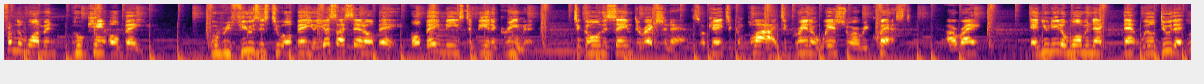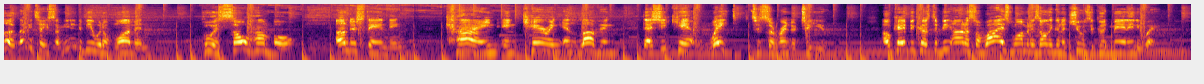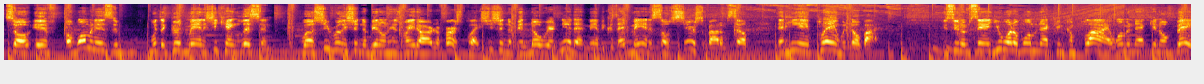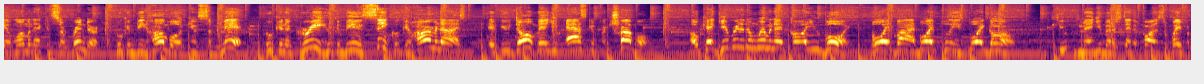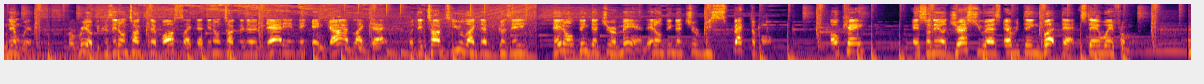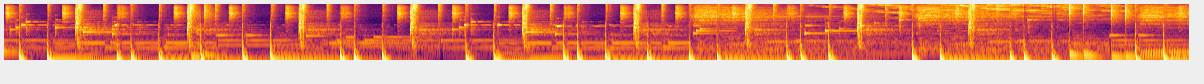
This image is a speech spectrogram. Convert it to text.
from the woman who can't obey you, who refuses to obey you. Yes, I said obey. Obey means to be in agreement, to go in the same direction as, okay? To comply, to grant a wish or a request. All right? And you need a woman that that will do that. Look, let me tell you something. You need to be with a woman who is so humble, understanding, kind, and caring and loving that she can't wait to surrender to you. Okay? Because to be honest, a wise woman is only going to choose a good man anyway. So if a woman is with a good man and she can't listen, well, she really shouldn't have been on his radar in the first place. She shouldn't have been nowhere near that man because that man is so serious about himself that he ain't playing with nobody. You see what I'm saying? You want a woman that can comply, a woman that can obey, a woman that can surrender, who can be humble, who can submit, who can agree, who can be in sync, who can harmonize. If you don't, man, you asking for trouble. Okay, get rid of them women that call you boy. Boy bye, boy please, boy gone. You, man, you better stay the farthest away from them women. For real, because they don't talk to their boss like that. They don't talk to their daddy and, and God like that. But they talk to you like that because they, they don't think that you're a man. They don't think that you're respectable. Okay? And so they'll address you as everything but that. Stay away from them.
